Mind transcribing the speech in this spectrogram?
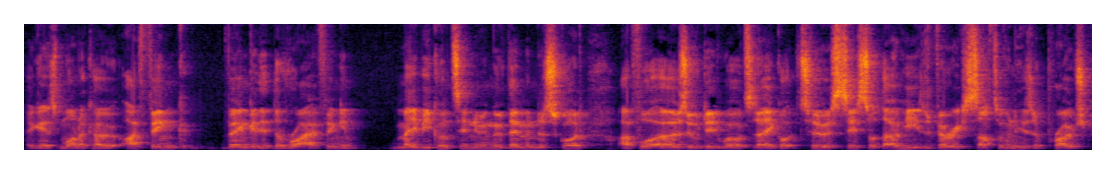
against Monaco, I think Wenger did the right thing in maybe continuing with them in the squad. I thought Ozil did well today, got two assists, although he is very subtle in his approach.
